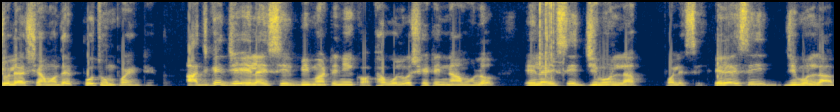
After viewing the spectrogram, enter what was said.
চলে আসি আমাদের প্রথম পয়েন্টে আজকের যে এলআইসির বিমাটি নিয়ে কথা বলব, সেটির নাম হলো LIC Jeevan Labh policy LIC Jeevan Labh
